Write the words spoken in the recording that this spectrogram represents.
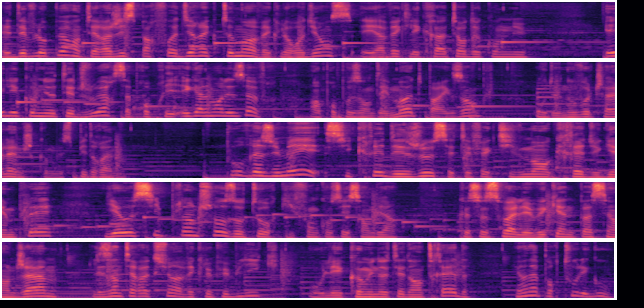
Les développeurs interagissent parfois directement avec leur audience et avec les créateurs de contenu et les communautés de joueurs s'approprient également les œuvres, en proposant des modes par exemple, ou de nouveaux challenges comme le speedrun. Pour résumer, si créer des jeux c'est effectivement créer du gameplay, il y a aussi plein de choses autour qui font qu'on s'y sent bien. Que ce soit les week-ends passés en jam, les interactions avec le public, ou les communautés d'entraide, il y en a pour tous les goûts.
